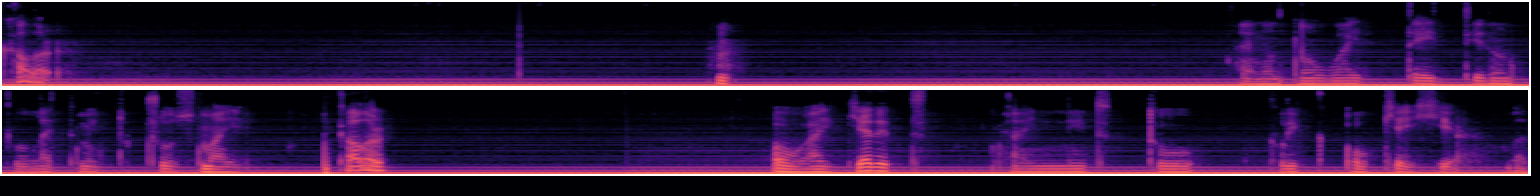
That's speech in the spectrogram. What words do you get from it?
color Hmm. I don't know why they didn't let me to choose my color oh I get it I need to click OK here but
